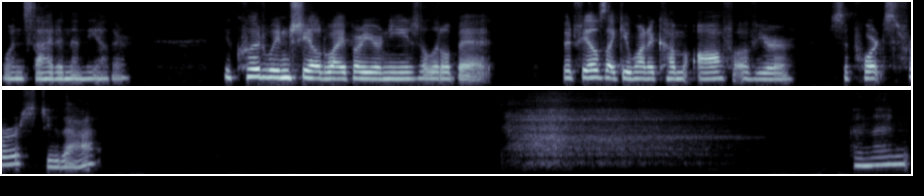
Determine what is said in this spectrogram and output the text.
one side and then the other. You could windshield wiper your knees a little bit. If it feels like you want to come off of your supports first, do that. And then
